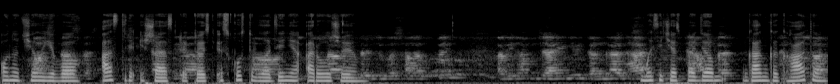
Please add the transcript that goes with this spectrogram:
Он учил его астре и шастре, то есть искусству владения оружием. Мы сейчас пойдем Ганга Гхату.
